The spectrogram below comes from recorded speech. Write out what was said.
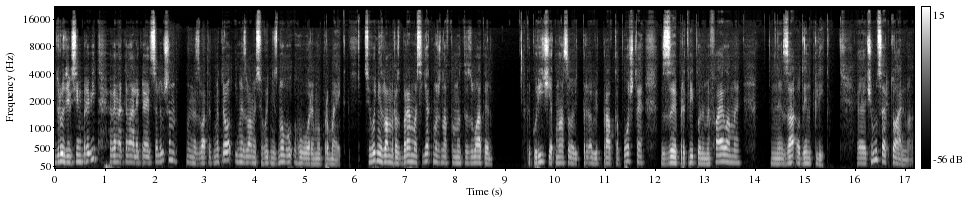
Друзі, всім привіт! Ви на каналі Create Solution. Мене звати Дмитро, і ми з вами сьогодні знову говоримо про Make. Сьогодні з вами розберемося, як можна автоматизувати таку річ, як масова відправка пошти з прикріпленими файлами за один клік. Е, Чому це актуально?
